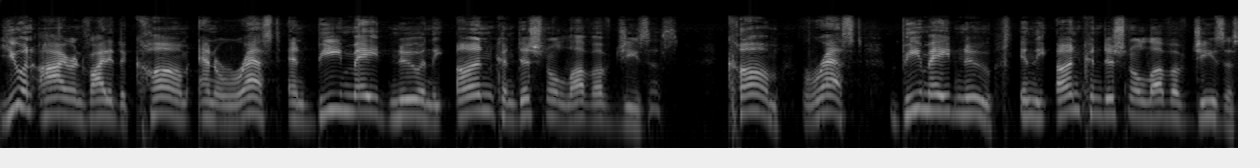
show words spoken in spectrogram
You and I are invited to come and rest and be made new in the unconditional love of Jesus. Come, rest, be made new in the unconditional love of Jesus.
